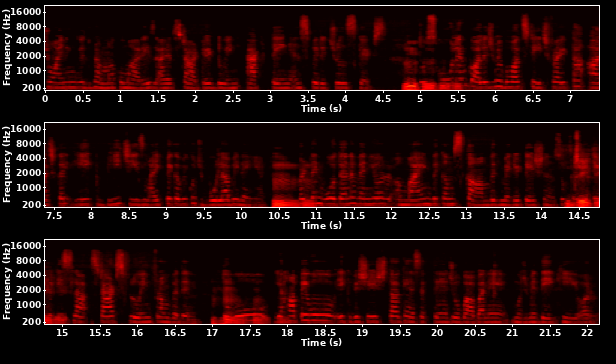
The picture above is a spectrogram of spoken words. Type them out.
joining with Brahma Kumaris I have started doing acting and spiritual skits तो स्कूल एंड कॉलेज में बहुत स्टेज फ्राइट था। आजकल एक भी चीज़ माइक पे कभी कुछ बोला भी नहीं है। बट देन वो होता है ना when your mind becomes calm with meditation so creativity starts flowing from within तो वो यहाँ पे वो एक विशेषता कह सकते हैं जो बाबा ने मुझमें देखी और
